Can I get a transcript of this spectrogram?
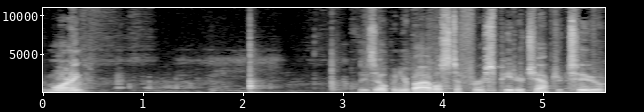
Good morning. Please open your Bibles to 1 Peter chapter 2.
